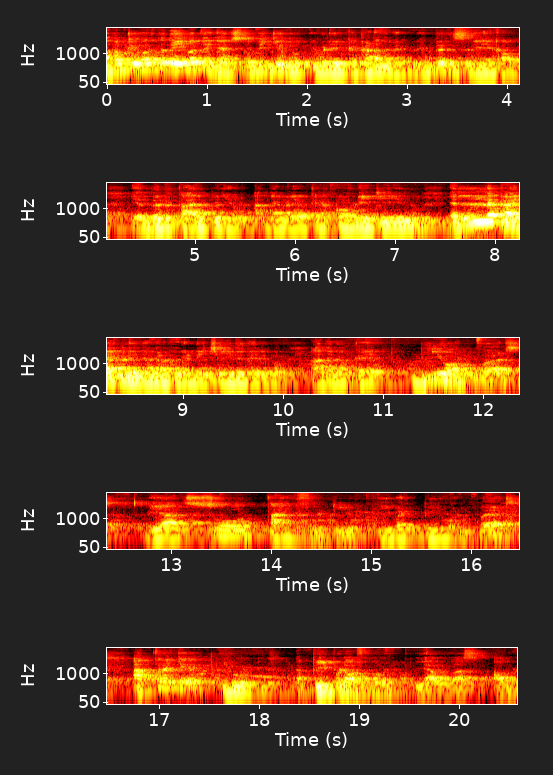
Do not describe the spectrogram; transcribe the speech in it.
അതൊക്കെ ഓർത്ത് ദൈവത്തെ ഞാൻ സ്തുതിക്കുന്നു. ഇവിടേക്ക് കടന്നു വരുന്നു. എന്തൊരു സ്നേഹം എന്തൊരു താല്പര്യം ഞങ്ങളെയൊക്കെ അക്കോമഡേറ്റ് ചെയ്യുന്നു. എല്ലാ കാര്യങ്ങളും ഞങ്ങൾക്ക് വേണ്ടി ചെയ്തു തരുന്നു. അതിനൊക്കെ beyond words we are so thankful to you even beyond words അത്രയ്ക്ക് you people of God love us our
